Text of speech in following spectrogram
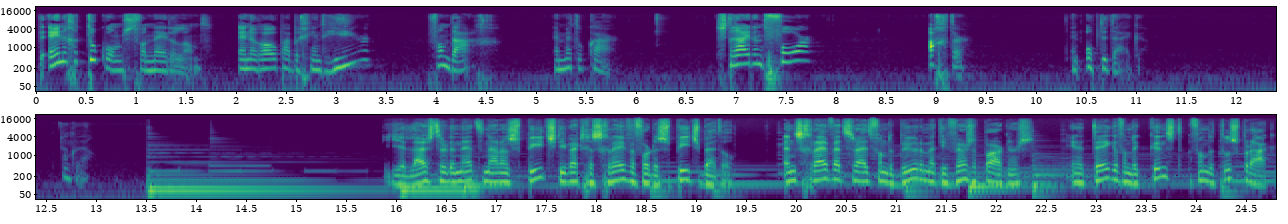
de enige toekomst van Nederland en Europa begint hier, vandaag en met elkaar. Strijdend voor, achter en op de dijken. Dank u wel. Je luisterde net naar een speech die werd geschreven voor de Speech Battle. Een schrijfwedstrijd van de buren met diverse partners in het teken van de kunst van de toespraak.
